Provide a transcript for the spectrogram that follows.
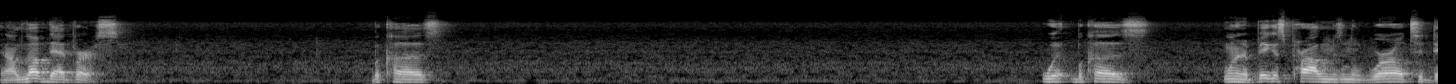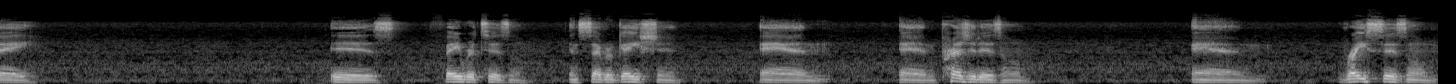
And I love that verse because because one of the biggest problems in the world today is favoritism and segregation and and prejudice and racism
